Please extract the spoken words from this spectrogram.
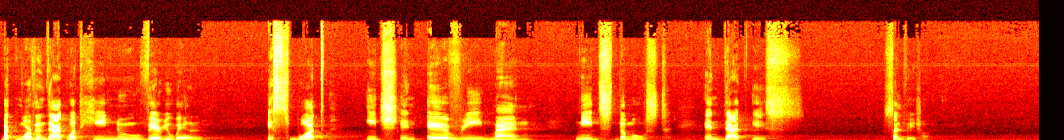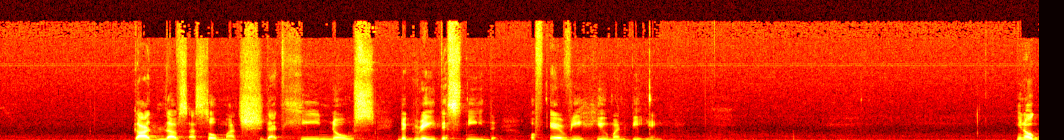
But more than that, what He knew very well is what each and every man needs the most, and that is salvation. God loves us so much that He knows the greatest need of every human being. You know,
